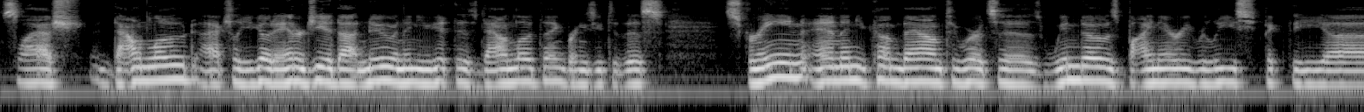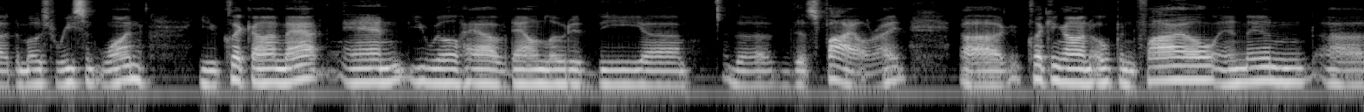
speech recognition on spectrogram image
slash download. Actually, you go to energia.nu and then you get this download thing, brings you to this screen, and then you come down to where it says Windows binary release. Pick the uh, the most recent one you click on that, and you will have downloaded the uh, the this file, right? Uh, clicking on Open File, and then uh,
